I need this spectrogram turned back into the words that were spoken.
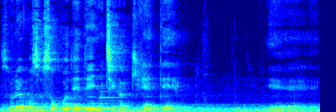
それこそそこで電池が切れて、え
